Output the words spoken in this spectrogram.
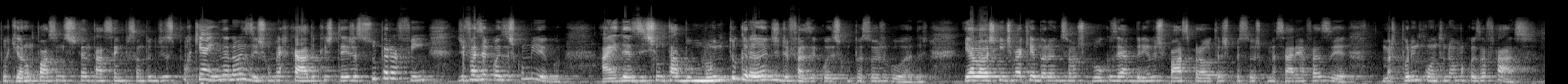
Porque eu não posso me sustentar 100% disso, porque ainda não existe um mercado que esteja super afim de fazer coisas comigo. Ainda existe um tabu muito grande de fazer coisas com pessoas gordas. E é lógico que a gente vai quebrando isso aos poucos e abrindo espaço para outras pessoas começarem a fazer. Mas por enquanto não é uma coisa fácil.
